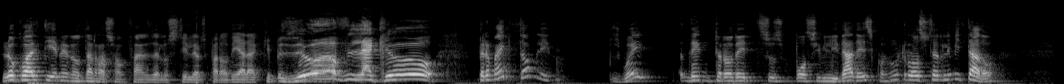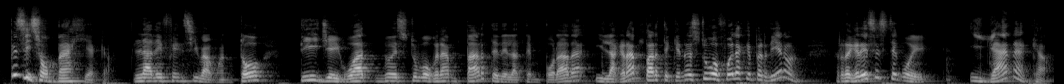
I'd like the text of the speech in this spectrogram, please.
Lo cual tienen otra razón fans de los Steelers para odiar a que pues, ¡Oh, Flacco! Pero Mike Tomlin, pues güey, dentro de sus posibilidades, con un roster limitado, pues hizo magia acá. La defensiva aguantó. TJ Watt no estuvo gran parte de la temporada y la gran parte que no estuvo fue la que perdieron. Regresa este güey y gana acá.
